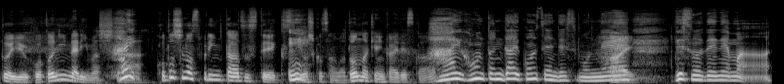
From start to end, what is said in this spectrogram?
ということになりました、はい。今年のスプリンターズステークスええ。よしこさんはどんな見解ですか？はい、本当に大混戦ですもんね。はい。ですのでね、まあ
